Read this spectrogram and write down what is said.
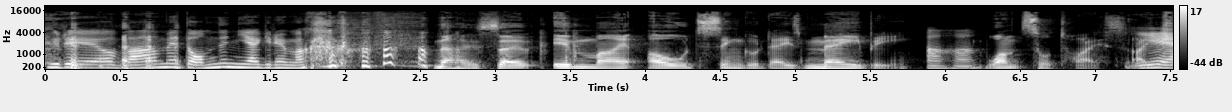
그래요. 마음에도 없는 이야기를 막 하고. no, so in my old single days, maybe once or twice, I Yeah.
